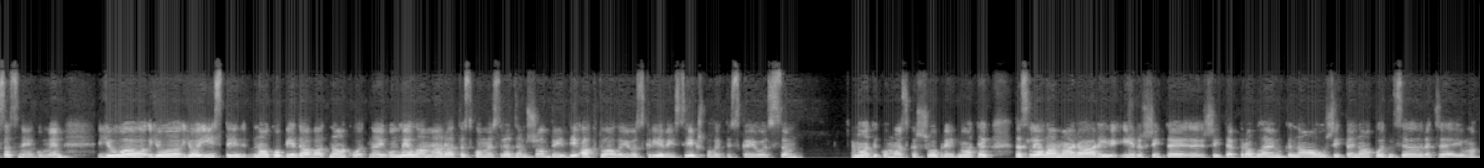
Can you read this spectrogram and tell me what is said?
sasniegumiem, jo, jo, jo īsti nav ko piedāvāt nākotnē. Un lielā mērā tas, ko mēs redzam šobrīd, aktuālajos Krievijas iekšpolitiskajos notikumos, kas šobrīd notiek, tas lielā mērā arī ir šī, te, šī te problēma, ka nav šī nākotnes redzējuma.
